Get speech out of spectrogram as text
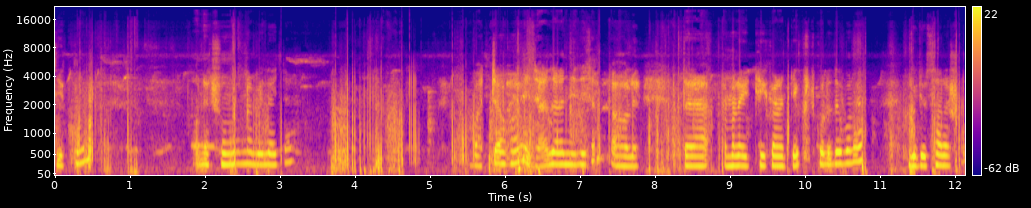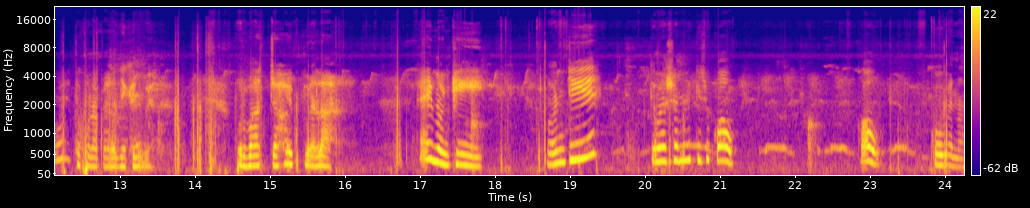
দেখুন। অনেক সুন্দর না বিলাইটা? বাচ্চা হয় যারা যারা নিতে চান তাহলে তারা আমরা এই ঠিকানা টেক্সট করে দেবো না। ভিডিও ছাড়ার সময় তখন আপনারা দেখে নেবেন। ওর বাচ্চা হয় মেলা। এই মন্টি মন্টি, তোমার সামনে কিছু কও। কও, কবে না?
